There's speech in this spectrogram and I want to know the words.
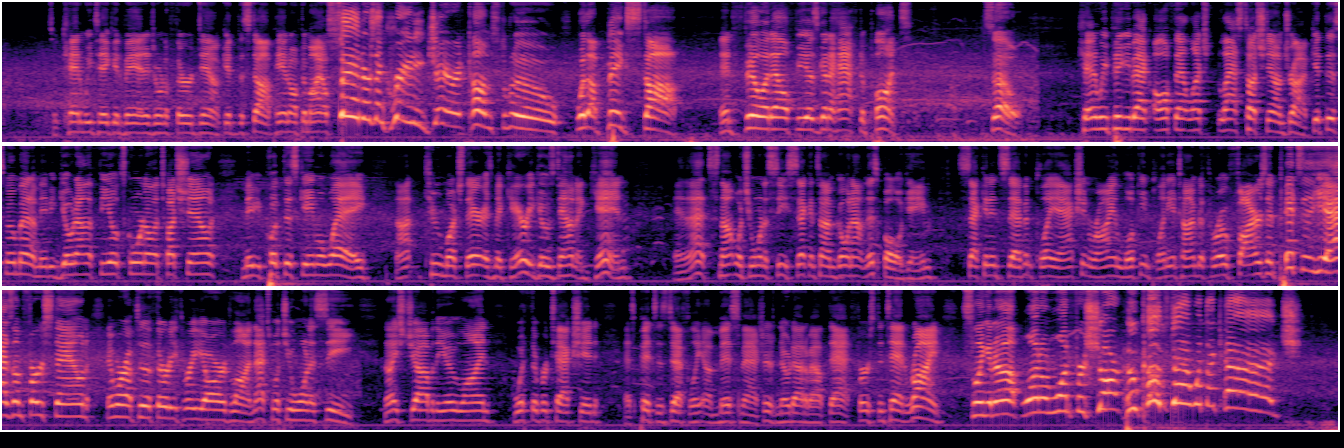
So can we take advantage on a third down? Get the stop. Hand off to Miles Sanders and Grady Jarrett comes through with a big stop. And Philadelphia is going to have to punt. So can we piggyback off that last touchdown drive? Get this momentum. Maybe go down the field, score another touchdown. Maybe put this game away. Not too much there as McGary goes down again. And that's not what you want to see second time going out in this ball game. Second and seven, play action. Ryan looking, plenty of time to throw, fires and pits it. He has them first down, and we're up to the 33 yard line. That's what you want to see. Nice job in the O line with the protection. As Pitts is definitely a mismatch. There's no doubt about that. First and 10. Ryan slinging it up. One on one for Sharp, who comes down with the catch.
